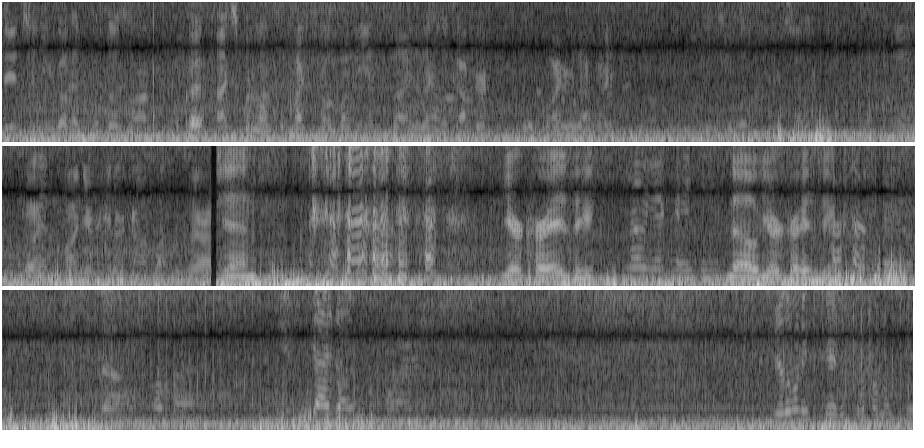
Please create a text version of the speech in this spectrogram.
the engine, you can go ahead and put those on. Okay. I just put them on some microphone's on the inside of the helicopter. A little quieter that way. As you look for each other. And go ahead and find your intercom buttons there. Jen, you're crazy. no, you're crazy. No, you're crazy. no. I'm not. You've skydived before. You're the one who's scared of stuff. I'm.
